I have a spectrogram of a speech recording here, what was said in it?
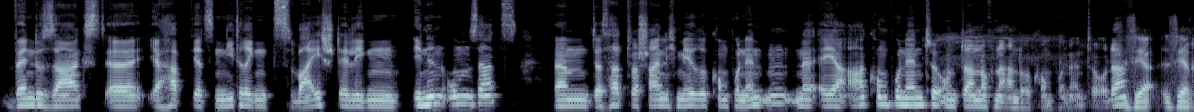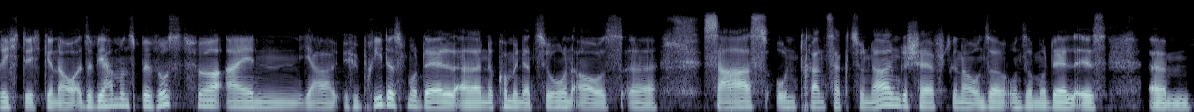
Wenn du sagst, äh, ihr habt jetzt einen niedrigen zweistelligen Innenumsatz, Ähm, das hat wahrscheinlich mehrere Komponenten, eine ARA-Komponente und dann noch eine andere Komponente, oder? Sehr, sehr richtig, genau. Also wir haben uns bewusst für ein ja, hybrides Modell, äh, eine Kombination aus äh, SaaS und transaktionalem Geschäft. Genau, unser, unser Modell ist ähm,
